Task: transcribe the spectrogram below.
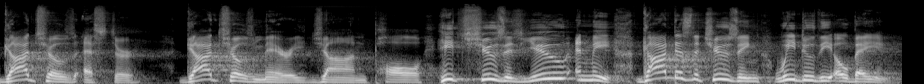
God chose Esther. God chose Mary, John, Paul. He chooses you and me. God does the choosing, we do the obeying.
